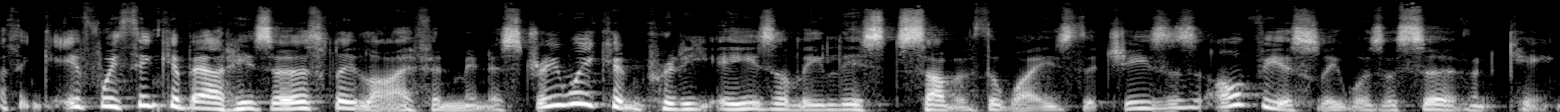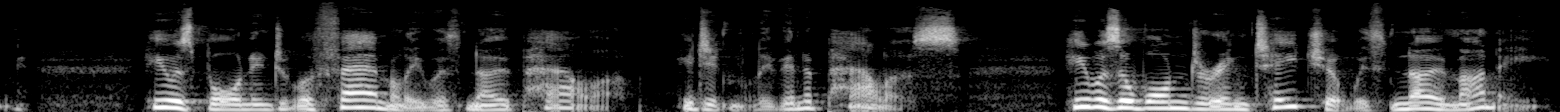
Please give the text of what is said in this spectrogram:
I think if we think about his earthly life and ministry, we can pretty easily list some of the ways that Jesus obviously was a servant king. He was born into a family with no power. He didn't live in a palace. He was a wandering teacher with no money.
